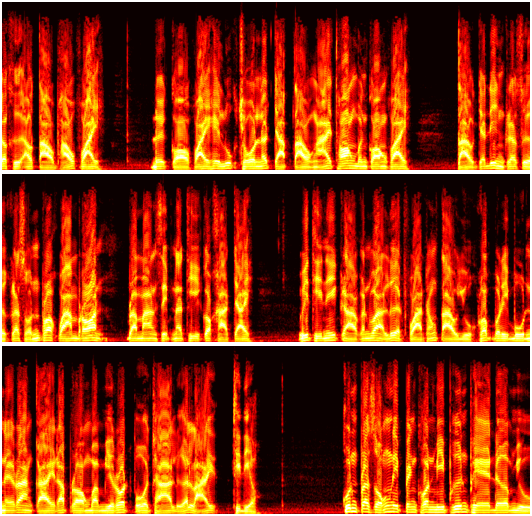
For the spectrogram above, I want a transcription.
ก็คือเอาเต่าเผาไฟ โดยก่อไฟให้ลุกโชนแล้วจับเต่าหงายท้องบนกองไฟ เต่าจะดิ้นกระเสือกกระสนเพราะความร้อน ประมาณสิบนาทีก็ขาดใจ วิธีนี้กล่าวกันว่าเลือดฝาดของเต่าอยู่ครบบริบูรณ์ในร่างกาย รับรองว่ามีรสโอชาเหลือหลายทีเดียว คุณประสงค์นี่เป็นคนมีพื้นเพเดิมอยู่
